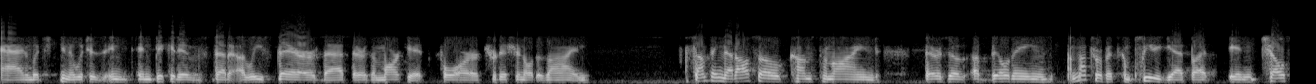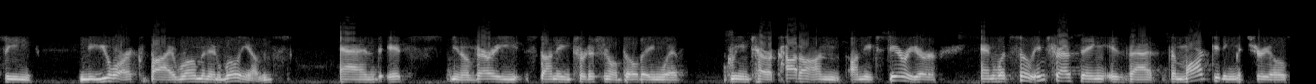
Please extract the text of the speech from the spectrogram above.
and which you know which is in, indicative that at least there that there's a market for traditional design. Something that also comes to mind. There's a, a building. I'm not sure if it's completed yet, but in Chelsea, New York, by Roman and Williams, and it's you know very stunning traditional building with green terracotta on on the exterior. And what's so interesting is that the marketing materials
